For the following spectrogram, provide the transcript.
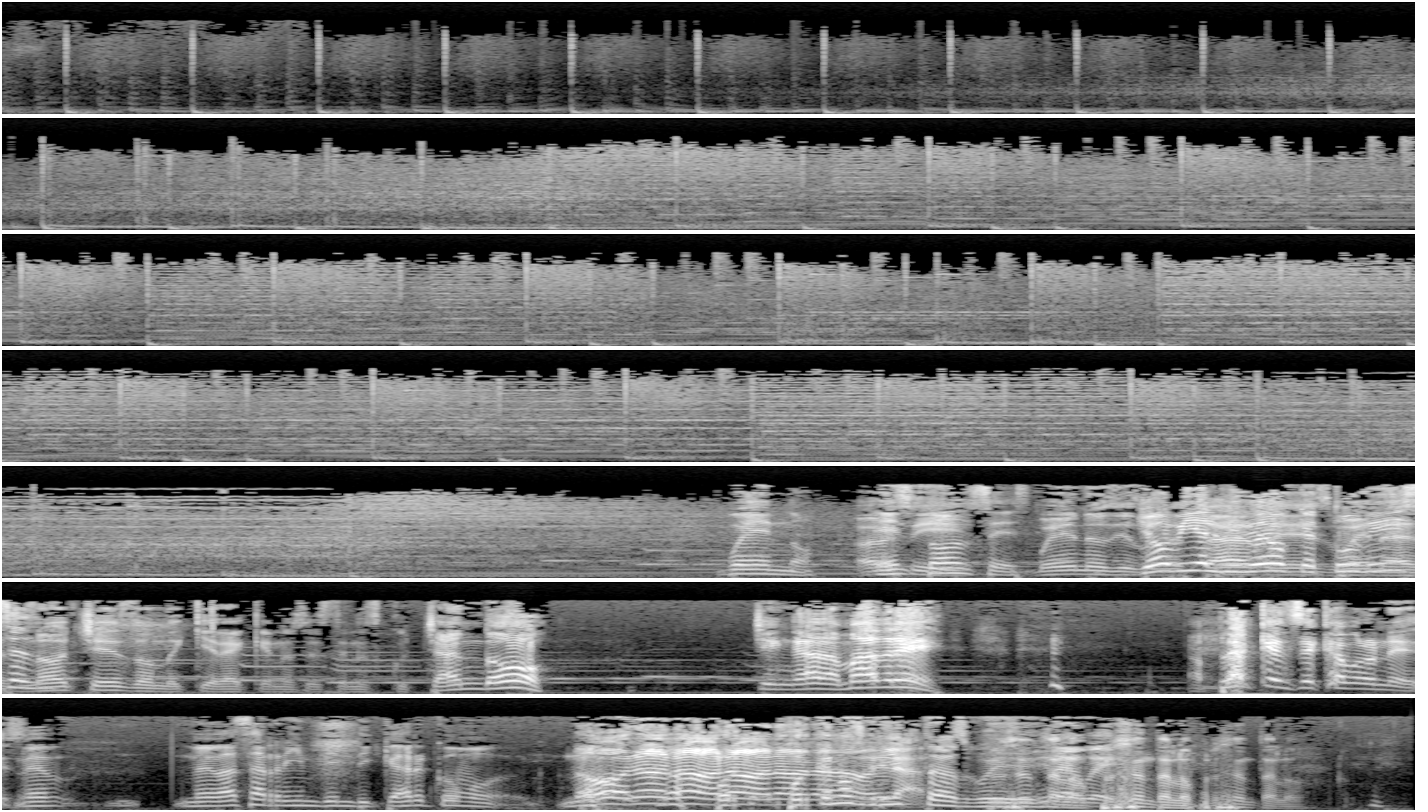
Bueno, Ahora sí, entonces, buenos días. yo vi el video tardes, que tú buenas dices. noches, donde quiera que nos estén escuchando. ¡Chingada madre! ¡Apláquense, cabrones! me, me vas a reivindicar como... No, no, no, ¿Por, no, qué- no. ¿por qué no, nos gritas, güey? Preséntalo, preséntalo, preséntalo.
